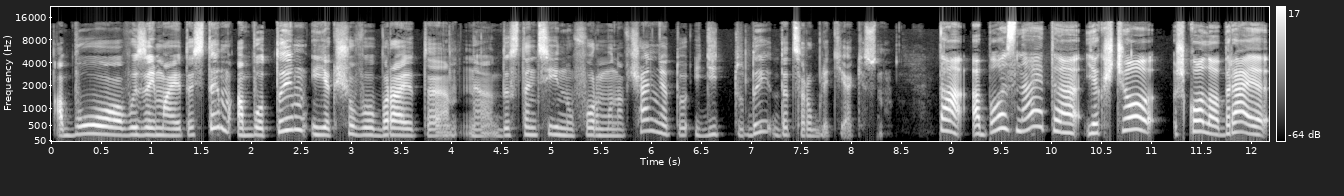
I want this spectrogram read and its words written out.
Або ви займаєтесь тим, або тим, і якщо ви обираєте е, дистанційну форму навчання, то ідіть туди, де це роблять якісно. Та, або знаєте, якщо школа обирає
